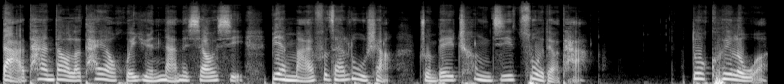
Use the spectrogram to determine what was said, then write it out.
打探到了他要回云南的消息，便埋伏在路上，准备趁机做掉他。多亏了我，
